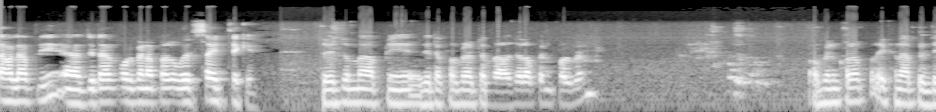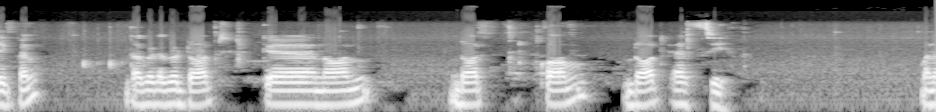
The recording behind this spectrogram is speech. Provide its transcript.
তাহলে আপনি যেটা করবেন আপনার ওয়েবসাইট থেকে, তো এর জন্য আপনি যেটা করবেন, একটা ব্রাউজার ওপেন করবেন। ওপেন করার পর এখানে আপনি দেখবেন www dot Canon dot com dot SG মানে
